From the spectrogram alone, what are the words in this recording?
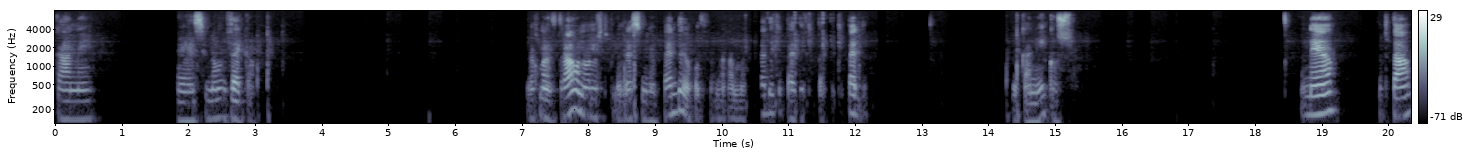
κάνει ε, συγγνώμη, 10. Έχουμε ένα τετράγωνο, όλες τις πλευρές είναι 5, οπότε πρέπει να κάνουμε 5 και 5 και 5 και 5. Και κάνει 20. 9, 7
